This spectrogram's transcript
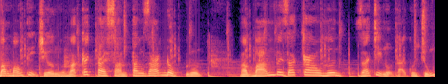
bong bóng thị trường và cách tài sản tăng giá đột ngột và bán với giá cao hơn giá trị nội tại của chúng.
